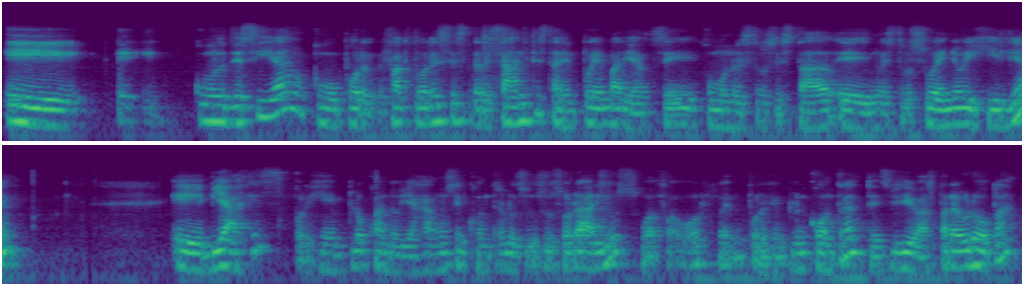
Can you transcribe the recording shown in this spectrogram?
Y eh, como les decía, como por factores estresantes, también pueden variarse como nuestros estados, eh, nuestro sueño, vigilia. Eh, viajes, por ejemplo, cuando viajamos en contra de los usos horarios o a favor, bueno, por ejemplo, en contra, entonces si vas para Europa,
